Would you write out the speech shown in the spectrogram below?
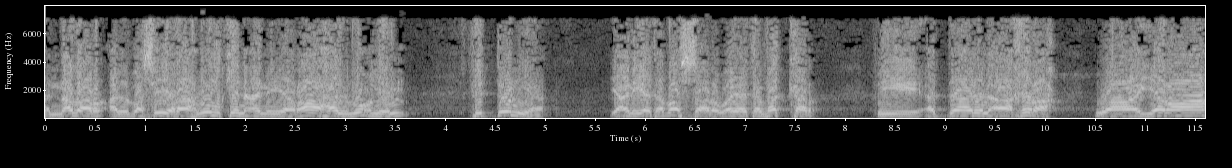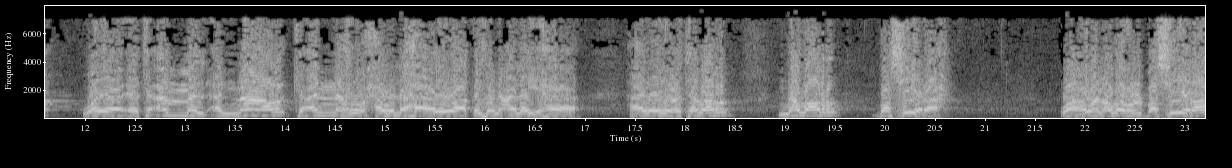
النظر البصيرة ممكن أن يراها المؤمن في الدنيا يعني يتبصر ويتفكر في الدار الآخرة ويرى ويتأمل النار كأنه حولها وواقف عليها. هذا يعتبر نظر بصيرة وهو نظر البصيرة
